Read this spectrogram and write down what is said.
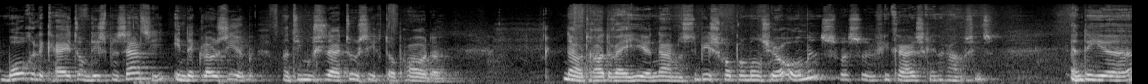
mogelijkheid om dispensatie in de clausuur... want die moesten daar toezicht op houden... Nou, toen hadden wij hier namens de bisschop Monsieur Omens, was de vicaris-generaal of. En die, uh,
